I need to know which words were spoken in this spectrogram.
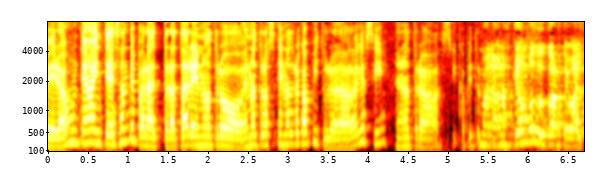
Pero es un tema interesante para tratar en otro, en otros, en otro capítulo, la verdad que sí. En otro sí, capítulo. Bueno, nos quedó un poco corto igual,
